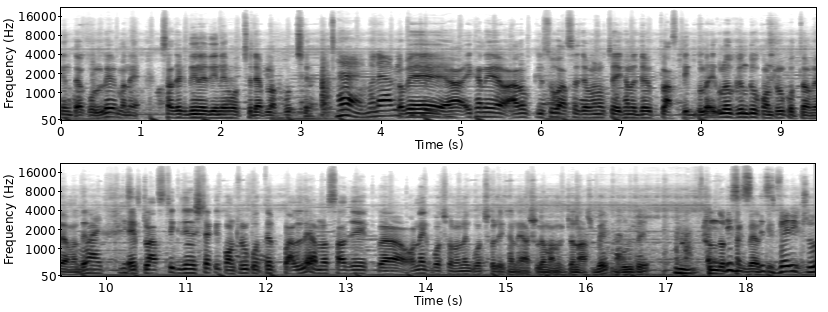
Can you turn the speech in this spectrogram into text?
চিন্তা করলে মানে সাজেক দিনে দিনে হচ্ছে ডেভেলপ হচ্ছে। হ্যাঁ মানে তবে এখানে আরও কিছু আছে যেমন হচ্ছে এখানে যে প্লাস্টিকগুলো এগুলো কিন্তু কন্ট্রোল করতে হবে আমাদের। এই প্লাস্টিক জিনিসটাকে কন্ট্রোল করতে পারলে আমরা সাজে অনেক বছর অনেক বছর এখানে আসলে মানুষজন আসবে ঘুরবে। সুন্দর থাকবে আর কি। ভেরি ট্রু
